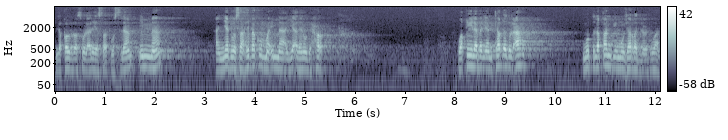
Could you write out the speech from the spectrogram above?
لقول الرسول عليه الصلاة والسلام إما أن يدعو صاحبكم وإما أن يأذنوا بحرب. وقيل بل ينتقض العهد مطلقا بمجرد العدوان.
